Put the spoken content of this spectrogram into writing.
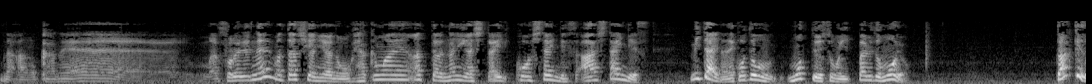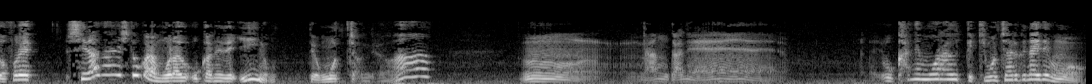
なんかね、まあそれでね、まあ確かにあの、100万円あったら何がしたい、こうしたいんです、ああしたいんです。みたいなね、ことを持ってる人もいっぱいいると思うよ。だけど、それ、知らない人からもらうお金でいいの？って思っちゃうんだよな。うーん、なんかね、お金もらうって気持ち悪くない？でも、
